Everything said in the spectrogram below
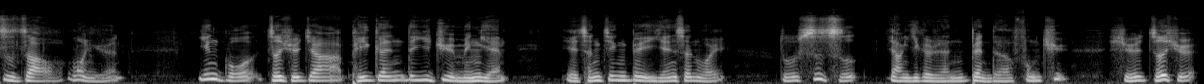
制造乱源。英国哲学家培根的一句名言，也曾经被延伸为：读诗词让一个人变得风趣，学哲学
